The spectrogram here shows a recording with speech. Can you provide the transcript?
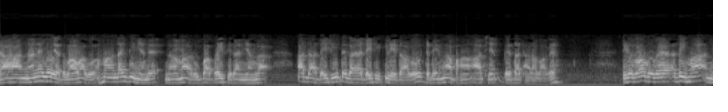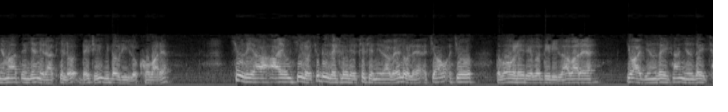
ဒါဟာနာနဲ့ရုပ်ရဲ့သဘာဝကိုအမှန်တိုင်းသိမြင်တဲ့နာမရူပပြိစေရဉာဏ်ကအတ္တဒိဋ္ဌိတက္ကာယဒိဋ္ဌိကိလေသာကိုတည်ငါဗဟံအားဖြင့်ပယ်တတ်ထားတာပါပဲဒီဘောကိုပဲအတိမှားအမြင်မှားသင်ကျင်းနေတာဖြစ်လို့ဒိဋ္ဌိဝိတ္တုလို့ခေါ်ပါတယ်ရှုစရာအာယုံရှိလို့ရှုတိလက်ကလေးတွေဖြစ်ဖြစ်နေတာပဲလို့လည်းအကြောင်းအကျိုး သဘောကလေးတွေကိုသိသိလာပါတယ်ကြွခြင်းစိတ်ဆန်းခြင်းစိတ်ချ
